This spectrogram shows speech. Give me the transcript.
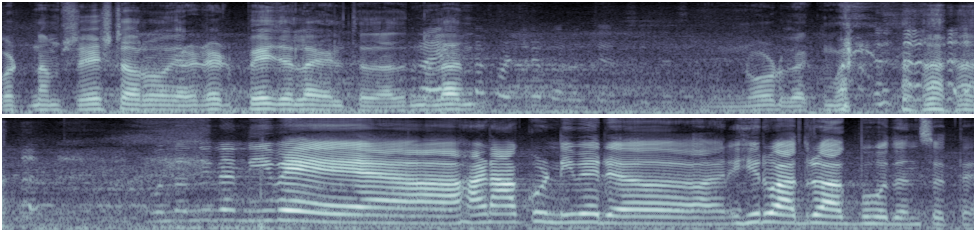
ಬಟ್ ನಮ್ಮ ಶ್ರೇಷ್ಠ ಅವರು ಎರಡೆರಡು ಪೇಜ್ ಎಲ್ಲ ಹೇಳ್ತಾರೆ ಅದನ್ನೆಲ್ಲ ನೋಡ್ಬೇಕು ಮ ಒಂದೊಂದಿನ ನೀವೇ ಹಣ ಹಾಕೊಂಡು ನೀವೇ ಹೀರೋ ಆದರೂ ಆಗಬಹುದು ಅನ್ಸುತ್ತೆ.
